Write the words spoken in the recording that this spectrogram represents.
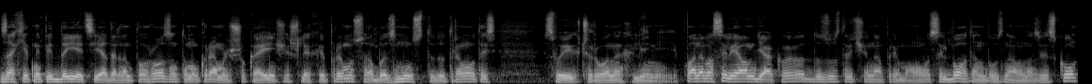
захід не піддається ядерним погрозам, тому Кремль шукає інші шляхи примусу, аби змусити дотримуватись своїх червоних ліній. Пане Василь, я вам дякую. До зустрічі на прямому. Василь Богдан був з нами на зв'язку.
